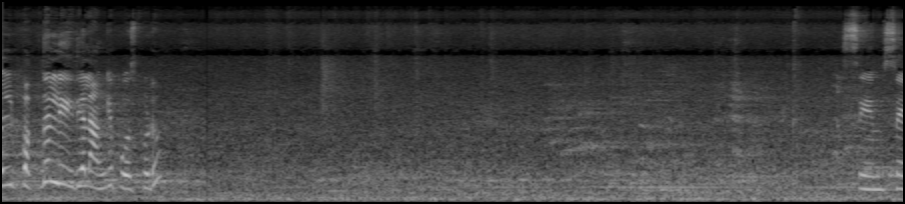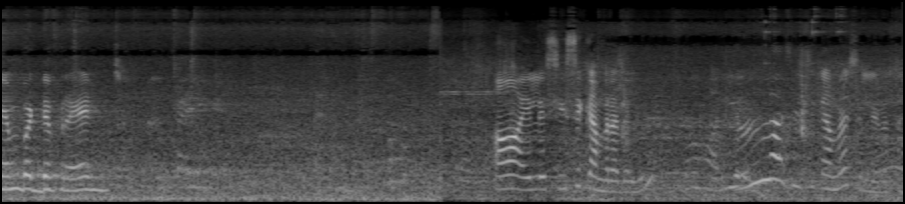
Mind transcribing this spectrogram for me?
ಅಲ್ಲಿ ಪಕ್ಕದಲ್ಲಿ ಇದೆಯಲ್ಲ, ಹಂಗೆ pose same same but different ಹಾಂ ಇಲ್ಲಿ ಸಿ ಸಿ ಕ್ಯಾಮ್ರಾದಲ್ಲಿ. ಎಲ್ಲ ಸಿ ಸಿ ಕ್ಯಾಮ್ರಾಸ್ ಇಲ್ಲಿರುತ್ತೆ.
